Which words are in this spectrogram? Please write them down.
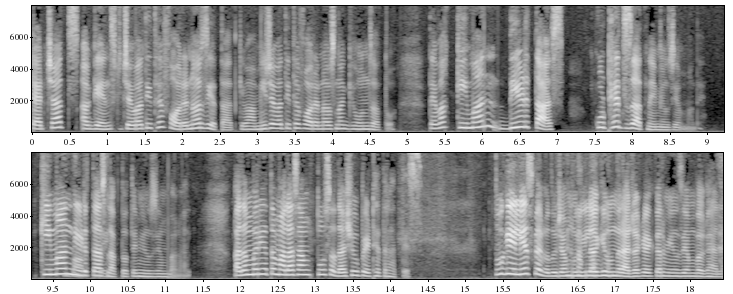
त्याच्याच अगेन्स्ट जेव्हा तिथे फॉरेनर्स येतात किंवा आम्ही जेव्हा तिथे फॉरेनर्सना घेऊन जातो तेव्हा किमान दीड तास कुठेच जात नाही म्युझियममध्ये. किमान दीड. तास लागतो ते म्युझियम बघायला. कादंबरी आता मला सांग तू सदाशिव पेठेत राहतेस. तू गेलीस का ग? तुझ्या मुलीला घेऊन राजा केळकर म्युझियम बघायला.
